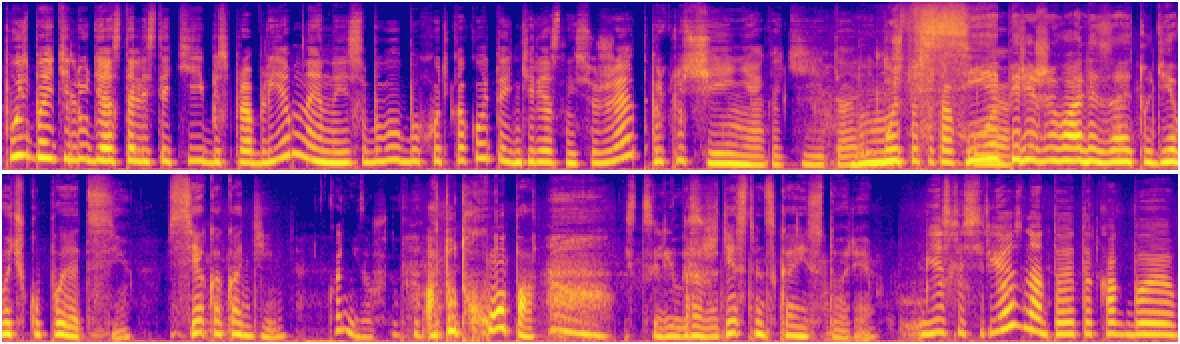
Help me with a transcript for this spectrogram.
пусть бы эти люди остались такие беспроблемные, но если бы был бы хоть какой-то интересный сюжет, приключения какие-то, мы все такое. переживали за эту девочку Пэтси. Все как один. Конечно. А тут хопа, Исцелилась. рождественская история. Если серьезно, то это как бы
